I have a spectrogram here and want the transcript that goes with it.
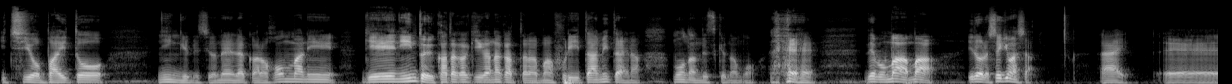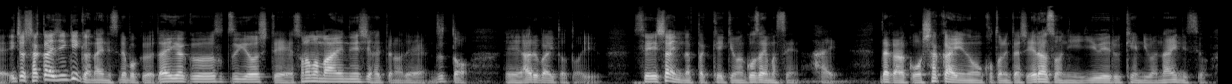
一応バイトを人間ですよね。だからほんまに芸人という肩書きがなかったら、まあフリーターみたいなもんなんですけども。でもまあまあ、いろいろしてきました。はい。えー、一応社会人経験はないんですね、僕。大学卒業して、そのまま NSC 入ったので、ずっと、えー、アルバイトという、正社員になった経験はございません。はい。だからこう、社会のことに対して偉そうに言える権利はないんですよ。だか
